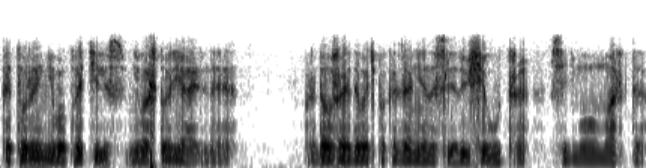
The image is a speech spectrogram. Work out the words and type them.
которые не воплотились ни во что реальное. Продолжая давать показания на следующее утро, 7 марта,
